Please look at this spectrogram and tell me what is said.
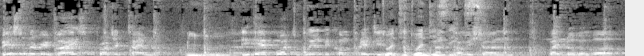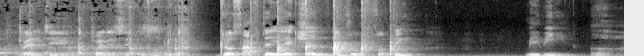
Based on the revised project timeline, mm -hmm. the airport will be completed 2026 and commissioned by November 2026. Okay. Just after elections, not true? Something? Maybe? Oh.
